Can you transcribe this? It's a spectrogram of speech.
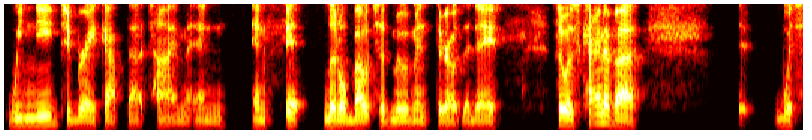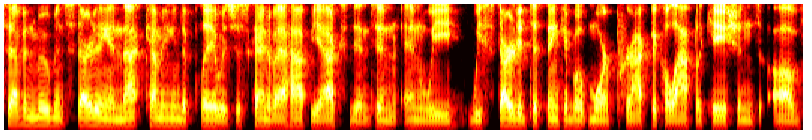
We need to break up that time and and fit little bouts of movement throughout the day. So it's kind of a with seven movements starting and that coming into play was just kind of a happy accident and and we we started to think about more practical applications of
